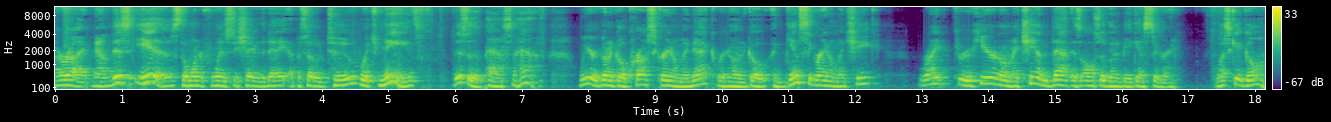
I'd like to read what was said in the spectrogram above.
All right, now this is the Wonderful Wednesday Shave of the Day, episode two, which means this is a pass and a half. We are going to go across the grain on my neck. We're going to go against the grain on my cheek, right through here and on my chin. That is also going to be against the grain. Let's get going.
